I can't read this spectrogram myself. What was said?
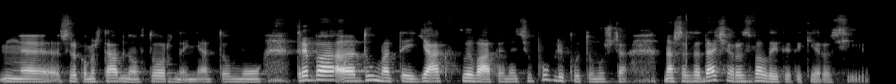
е, широкомасштабного вторгнення. Тому треба думати, як впливати на цю публіку, тому що наша задача розвалити таке Росію.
